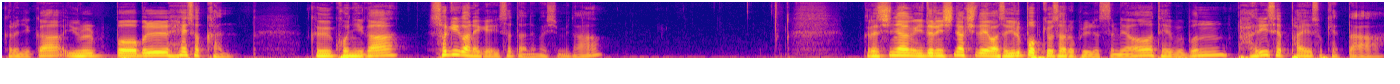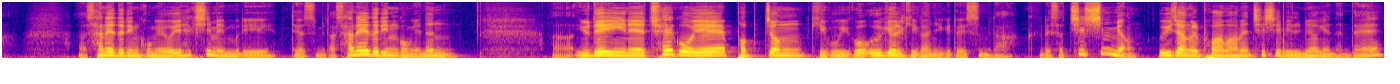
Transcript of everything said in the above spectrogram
그러니까 율법을 해석한 그 권위가 서기관에게 있었다는 것입니다. 그래서 신약 이들은 신약 시대에 와서 율법 교사로 불렸으며 대부분 바리세파에 속했다. 사내들인 공회의 핵심 인물이 되었습니다. 사내들인 공회는 어, 유대인의 최고의 법정 기구이고 의결 기관이기도 했습니다. 그래서 70명, 의장을 포함하면 71명이었는데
